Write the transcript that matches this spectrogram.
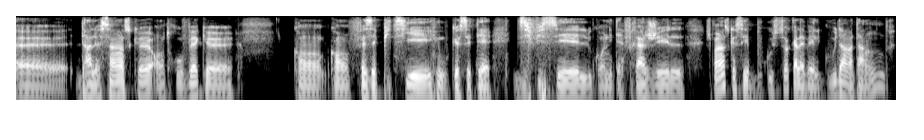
euh, dans le sens qu'on trouvait que qu'on faisait pitié ou que c'était difficile ou qu'on était fragile. Je pense que c'est beaucoup ça qu'elle avait le goût d'entendre.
